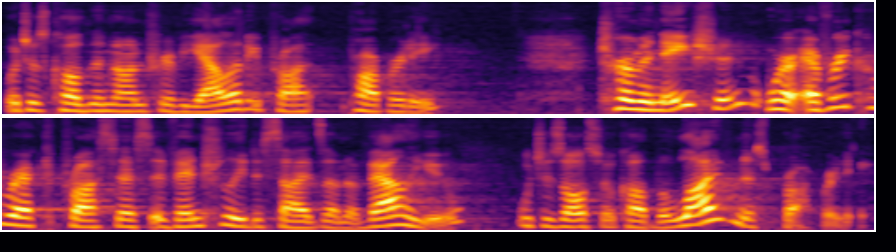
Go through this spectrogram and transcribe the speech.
which is called the non-triviality pro property. Termination, where every correct process eventually decides on a value, which is also called the liveness property.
